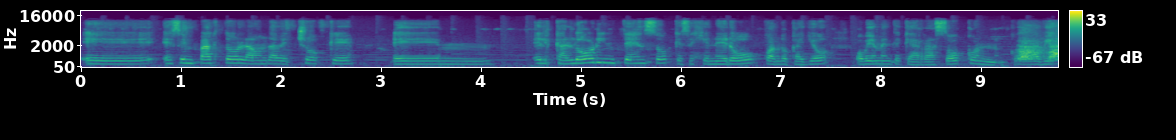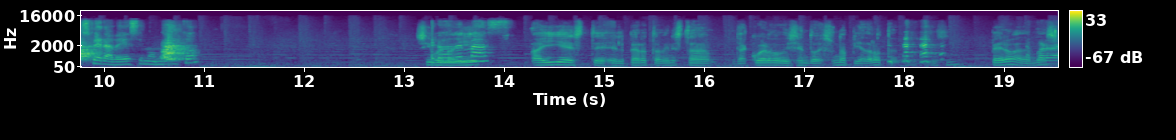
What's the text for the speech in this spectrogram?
Eh, ese impacto, la onda de choque, em, el calor intenso que se generó cuando cayó, obviamente que arrasó con, la biosfera de ese momento. Sí, Pero bueno, además, ahí, este, el perro también está de acuerdo diciendo, es una piedrota. Pero además...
